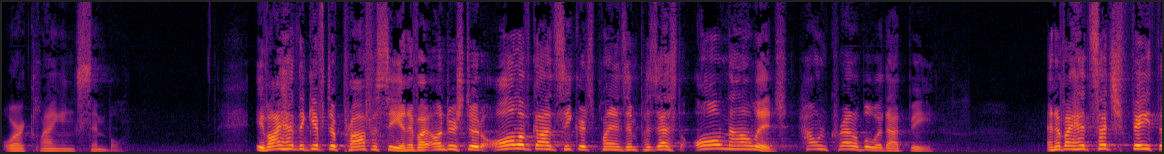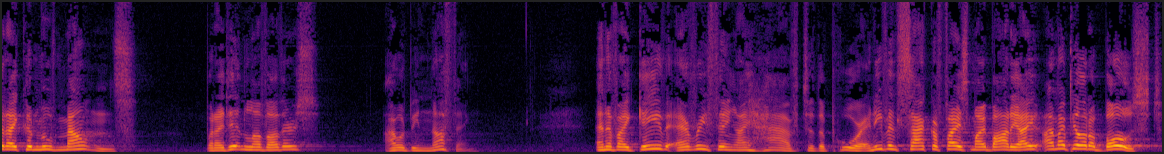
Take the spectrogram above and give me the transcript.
or a clanging cymbal. If I had the gift of prophecy and if I understood all of God's secrets, plans, and possessed all knowledge, how incredible would that be? And if I had such faith that I could move mountains, but I didn't love others, I would be nothing. And if I gave everything I have to the poor and even sacrificed my body, I, I might be able to boast.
